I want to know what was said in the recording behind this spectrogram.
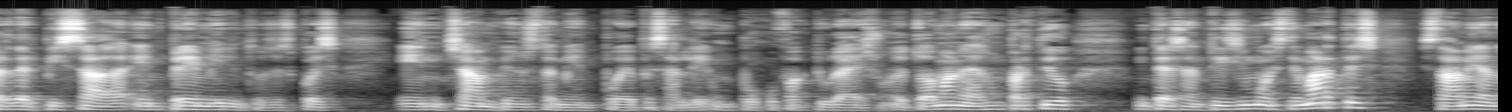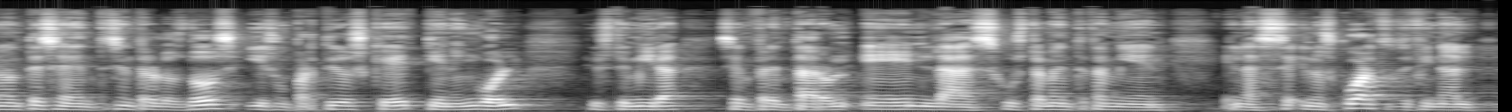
perder pisada en Premier, entonces pues en Champions también puede pesarle un poco factura a eso. De todas maneras es un partido interesantísimo este martes, estaba mirando antecedentes entre los dos y son partidos que tienen gol, si usted mira se enfrentaron en las justamente también en, las, en los cuartos de final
